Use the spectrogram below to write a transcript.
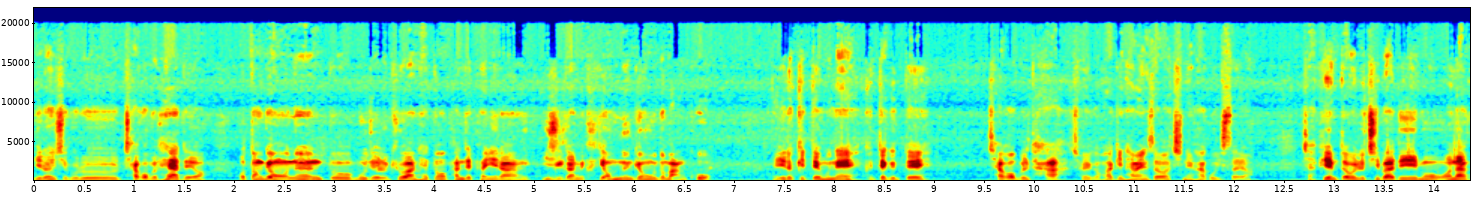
이런 식으로 작업을 해야 돼요. 어떤 경우는 또 모듈 교환해도 반대편이랑 이질감이 크게 없는 경우도 많고 네, 이렇기 때문에 그때그때 작업을 다 저희가 확인하면서 진행하고 있어요. 자, BMW G바디 뭐 워낙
